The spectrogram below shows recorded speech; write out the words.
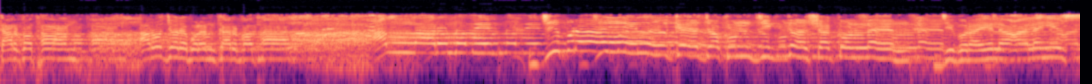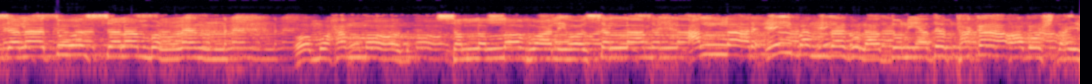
কার কথা? আরও জোরে বলেন, কার কথা? আল্লাহর নবী জিব্রাইলকে যখন জিজ্ঞাসা করলেন, জিব্রাইল আলাইহিস সালাতু ওয়াস সালাম বললেন, ও মুহাম্মদ ওয়াসাল্লাম, আল্লাহর এই বান্দাগুলা দুনিয়াতে থাকা অবস্থায়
